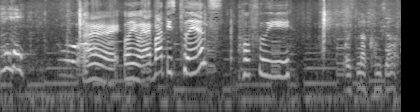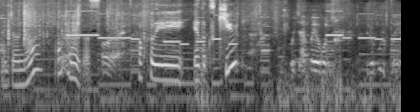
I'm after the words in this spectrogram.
All right. Well, anyway, I bought these plants. Hopefully, Oh, it's not comes out. I don't know. Oh, there it goes. Alright. Hopefully, it looks cute. 우짜 아빠 요거 들어볼 거야.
